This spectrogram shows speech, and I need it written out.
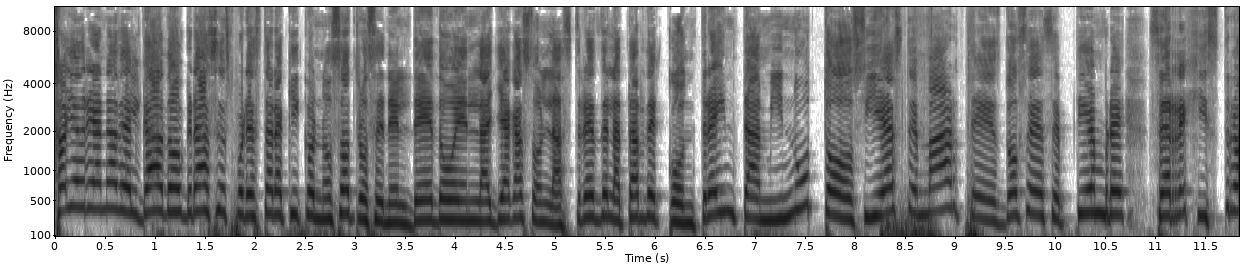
Soy Adriana Delgado, gracias por estar aquí con nosotros en el dedo en la llaga. Son las 3 de la tarde con 30 minutos y este martes 12 de septiembre se registró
